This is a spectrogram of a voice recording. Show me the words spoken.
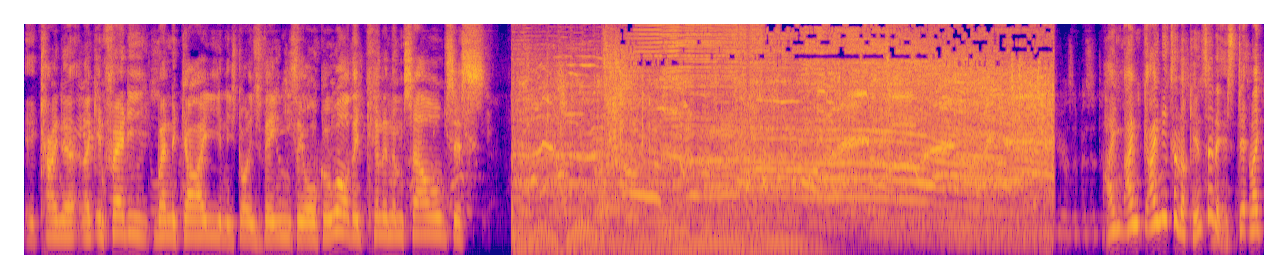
It kind of like in Freddy, when the guy and he's got his veins, they all go, "Oh, they're killing themselves." It's I'm, I'm, I need to look into this. Di- Like,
